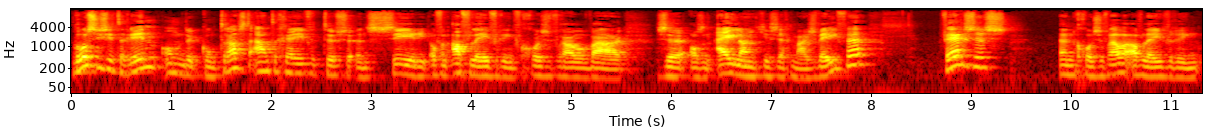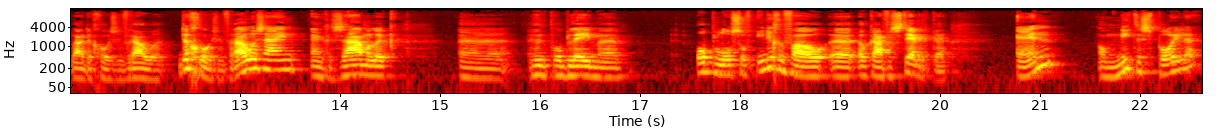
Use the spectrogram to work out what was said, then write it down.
Rossi zit erin om de contrast aan te geven tussen een serie of een aflevering van Gooise Vrouwen waar ze als een eilandje zeg maar zweven, versus een Gooise Vrouwen aflevering waar de Gooise Vrouwen de Gooise Vrouwen zijn en gezamenlijk eh, hun problemen oplossen of in ieder geval eh, elkaar versterken. En, om niet te spoilen,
